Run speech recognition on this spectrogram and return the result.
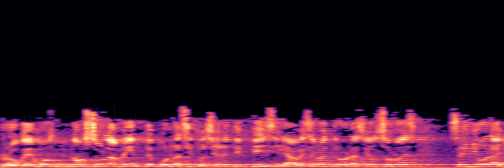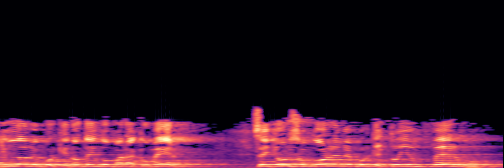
Roguemos no solamente por las situaciones difíciles, a veces nuestra oración solo es, Señor, ayúdame porque no tengo para comer. Señor, socórreme porque estoy enfermo.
